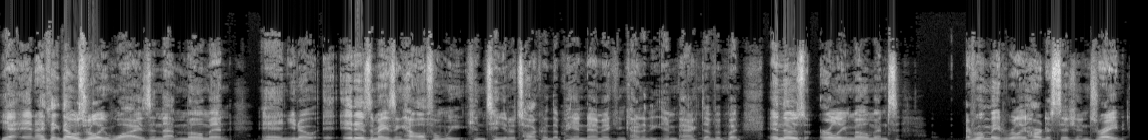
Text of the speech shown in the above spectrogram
Yeah, and I think that was really wise in that moment. And, you know, it is amazing how often we continue to talk about the pandemic and kind of the impact of it. But in those early moments, everyone made really hard decisions, right?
